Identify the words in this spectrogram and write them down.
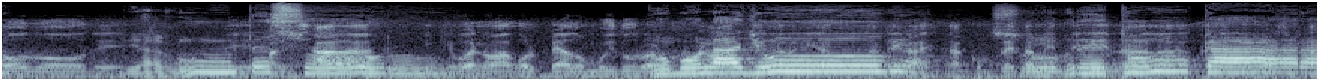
lodo, de, y algún de tesoro. y que bueno, ha golpeado muy duro Como la lluvia Costanera está completamente sobre llena, tu la cara.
